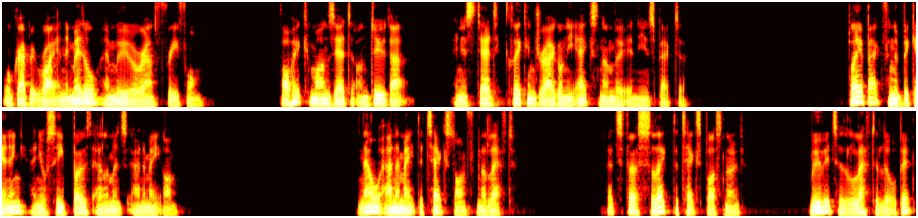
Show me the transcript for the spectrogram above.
or grab it right in the middle and move around freeform. I'll hit Command Z to undo that, and instead click and drag on the X number in the inspector. Play it back from the beginning and you'll see both elements animate on. Now we'll animate the text on from the left. Let's first select the Text Plus node, move it to the left a little bit,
